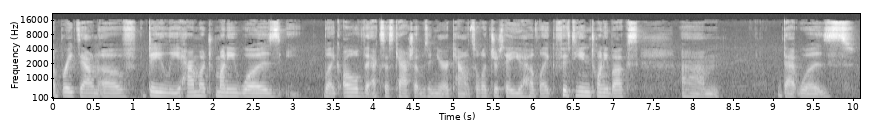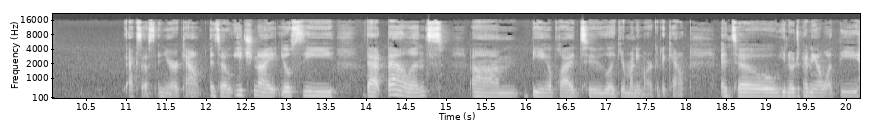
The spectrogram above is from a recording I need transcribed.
a breakdown of daily how much money was like all of the excess cash that was in your account. So let's just say you have like 15, 20 bucks um, that was excess in your account. And so each night you'll see that balance um, being applied to like your money market account. And so, you know, depending on what the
